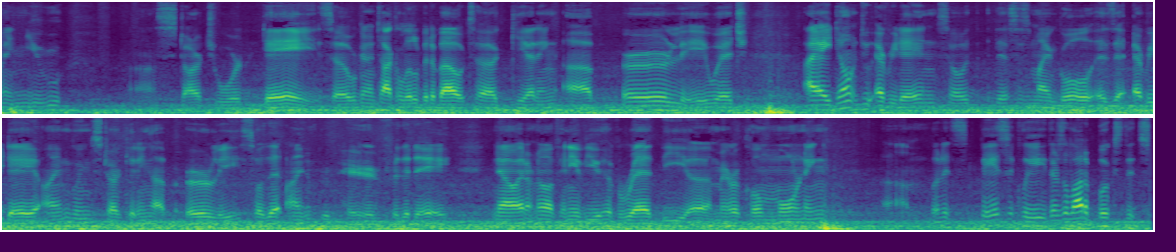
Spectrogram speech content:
when you uh, start your day. So, we're going to talk a little bit about uh, getting up early, which I don't do every day, and so this is my goal: is that every day I'm going to start getting up early so that I am prepared for the day. Now, I don't know if any of you have read the uh, Miracle Morning, um, but it's basically there's a lot of books that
